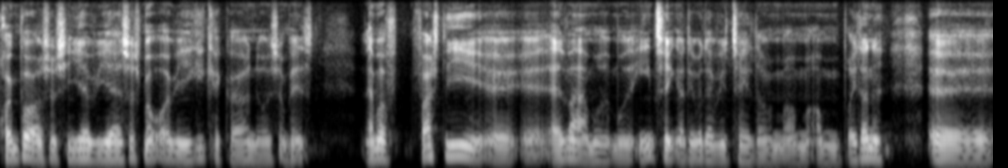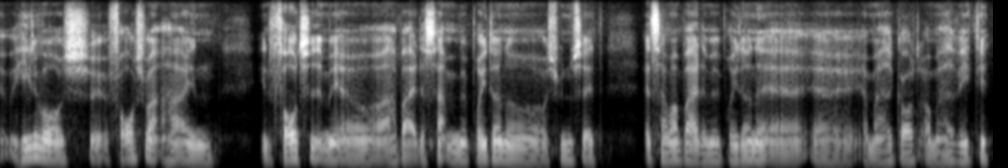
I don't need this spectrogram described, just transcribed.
krympe os og sige, at vi er så små, at vi ikke kan gøre noget som helst. Lad mig først lige øh, advare mod, mod en ting, og det var da vi talte om, om, om britterne. Øh, hele vores øh, forsvar har en, en fortid med at arbejde sammen med britterne og synes, at, at samarbejdet med britterne er, er, er meget godt og meget vigtigt.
